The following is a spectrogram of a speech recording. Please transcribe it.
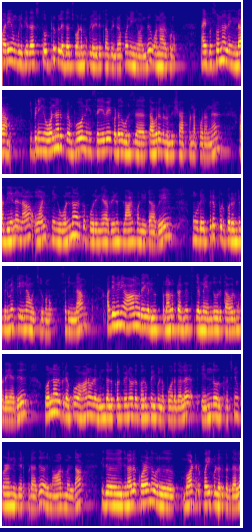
மாதிரி உங்களுக்கு ஏதாச்சும் தொற்றுக்கள் ஏதாச்சும் உடம்புக்குள்ளே இருக்குது அப்படின்றப்போ நீங்கள் வந்து ஒன்றா இருக்கணும். நான் இப்போ சொன்னேன் இல்லைங்களா? இப்போ நீங்கள் ஒன்றா இருக்கிறப்போ நீங்கள் செய்யவே கூடாது. ஒரு சில தவறுகள் வந்து ஷேர் பண்ண போகிறாங்க அது என்னென்னா ஒன்ஸ் நீங்கள் ஒன்றா இருக்க போகிறீங்க அப்படின்னு பிளான் பண்ணிட்டாவே உங்களுடைய பிறப்புறுப்பை ரெண்டு பேருமே க்ளீனாக வச்சுருக்கணும். சரிங்களா? அதேமாரி ஆண் உரைகள் யூஸ் பண்ணாலும் ப்ரெக்னென்சி டைமில் எந்த ஒரு தவறும் கிடையாது. ஒன்றா இருக்கிறப்போ ஆணோட விந்தணுக்கள் பெண்ணோட கருப்பைக்குள்ளே போகிறதால எந்த ஒரு பிரச்சனையும் குழந்தைக்கு ஏற்படாது. அது நார்மல் தான். இது இதனால் குழந்தை ஒரு வாட்டர் பைக்குள்ளே இருக்கிறதால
